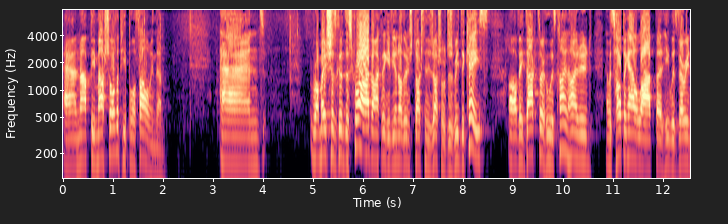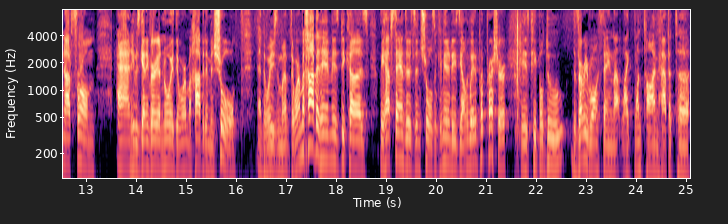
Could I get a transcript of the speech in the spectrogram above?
and not be mashal other people and following them. And Ramesh is going to describe, I'm not going to give you another introduction to the introduction, we'll just read the case of a doctor who was kind hearted and was helping out a lot, but he was very not from, and he was getting very annoyed they weren't mechabit him in shul. And the reason they weren't mechabit him is because we have standards in shuls and communities. The only way to put pressure is people do the very wrong thing, not like one time happened to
